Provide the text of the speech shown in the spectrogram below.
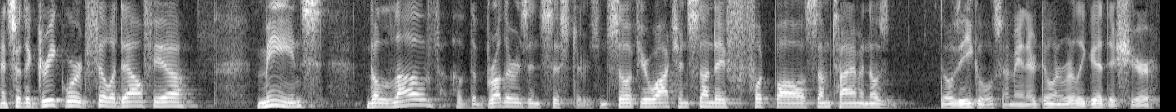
And so the Greek word Philadelphia means the love of the brothers and sisters. And so if you're watching Sunday football sometime and those, those Eagles, I mean, they're doing really good this year,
